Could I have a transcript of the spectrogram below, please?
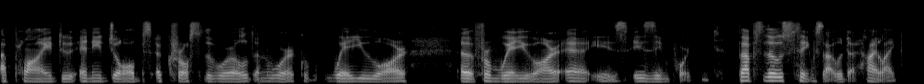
apply to any jobs across the world and work where you are, uh, from where you are, uh, is, is important. Perhaps those things I would highlight.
